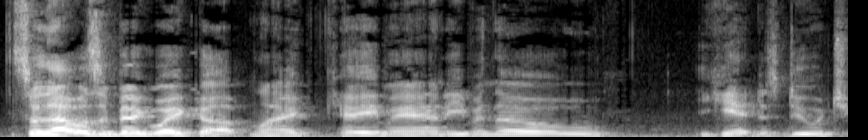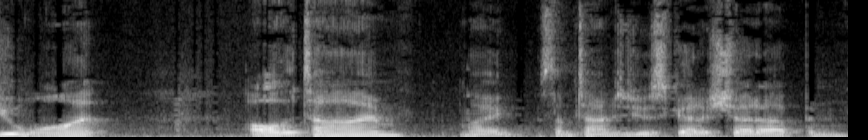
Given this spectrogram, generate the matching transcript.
so that was a big wake up. Like, hey, man, even though you can't just do what you want all the time, like sometimes you just got to shut up and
